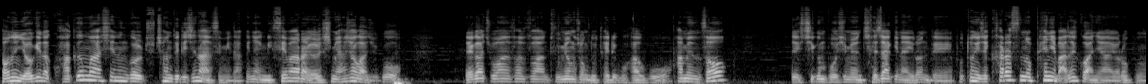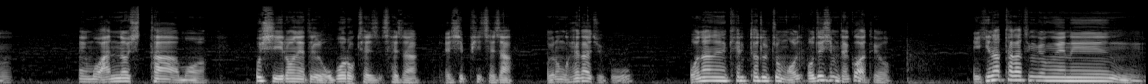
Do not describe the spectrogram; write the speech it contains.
저는 여기다 과금하시는 걸 추천드리진 않습니다. 그냥 리세마라 열심히 하셔가지고 내가 좋아하는 선수 한 두 명 정도 데리고 가고 하면서 지금 보시면 제작이나 이런데 보통 이제 카라스노 팬이 많을 거 아니야 여러분 뭐 안너시타 뭐 호시 이런 애들 오버록 제- 제작 레시피 제작 뭐 이런 거 해가지고 원하는 캐릭터들 좀 얻- 얻으시면 될 것 같아요 이 히나타 같은 경우에는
